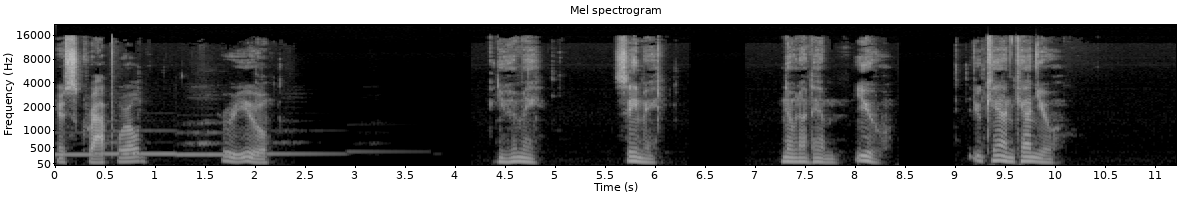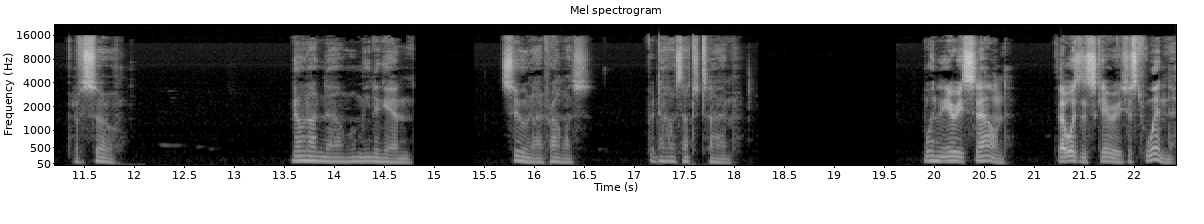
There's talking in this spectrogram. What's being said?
Here's Scrap World. Who are you? Can you hear me? See me? No, not him. You. You can, can you? But if so, no, not now. We'll meet again. Soon, I promise. But now is not the time. What an eerie sound. That wasn't scary, it's just wind.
